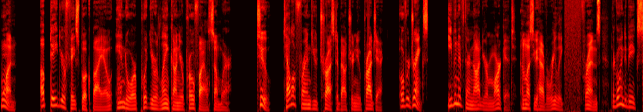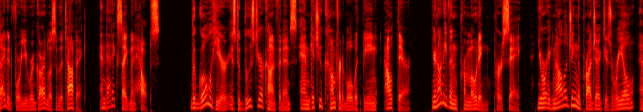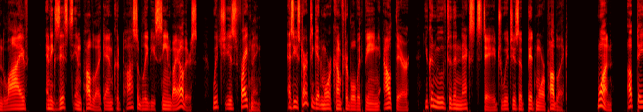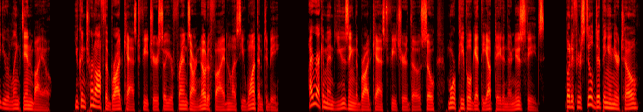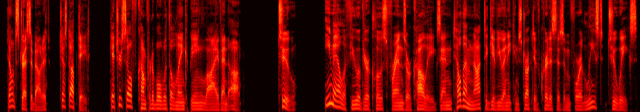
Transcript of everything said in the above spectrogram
1. Update your Facebook bio and or put your link on your profile somewhere. 2. Tell a friend you trust about your new project over drinks. Even if they're not your market, unless you have really friends, they're going to be excited for you regardless of the topic, and that excitement helps. The goal here is to boost your confidence and get you comfortable with being out there. You're not even promoting per se. You're acknowledging the project is real and live and exists in public and could possibly be seen by others, which is frightening. As you start to get more comfortable with being out there, you can move to the next stage, which is a bit more public. 1. Update your LinkedIn bio. You can turn off the broadcast feature so your friends aren't notified unless you want them to be. I recommend using the broadcast feature, though, so more people get the update in their news feeds. But if you're still dipping in your toe, don't stress about it, just update. Get yourself comfortable with the link being live and up. 2. Email a few of your close friends or colleagues and tell them not to give you any constructive criticism for at least two weeks.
